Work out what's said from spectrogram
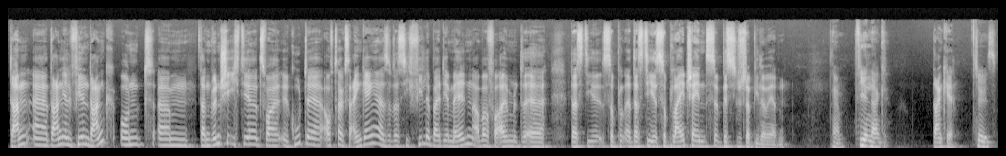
Dann, äh, Daniel, vielen Dank und ähm, dann wünsche ich dir zwar äh, gute Auftragseingänge, also dass sich viele bei dir melden, aber vor allem, äh, dass, die dass die Supply Chains ein bisschen stabiler werden. Ja, vielen Dank. Danke. Tschüss.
